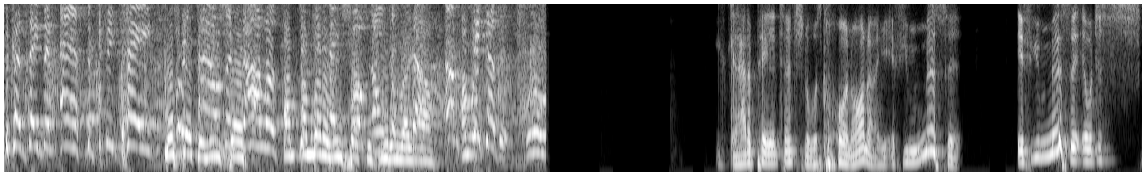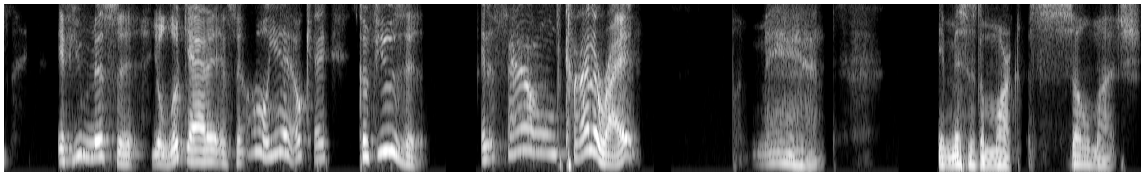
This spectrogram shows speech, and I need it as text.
because they've been asked to be paid Let's take a recess. $3,000 I'm, to I'm get going to they recess this meeting right stuff. now. I'm, sick of it. You gotta pay attention to what's going on out here. If you miss it, if you miss it, it will just if you miss it, you'll look at it and say, oh yeah, okay, confuse it. And it sounds kind of right, but man, it misses the mark so much.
